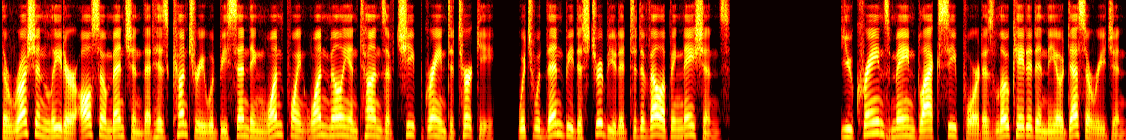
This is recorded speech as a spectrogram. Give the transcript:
The Russian leader also mentioned that his country would be sending 1.1 million tons of cheap grain to Turkey, which would then be distributed to developing nations. Ukraine's main Black Sea port is located in the Odessa region,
